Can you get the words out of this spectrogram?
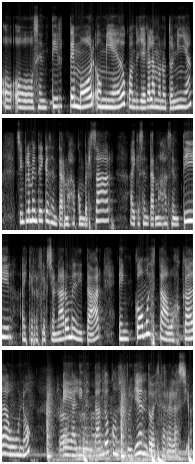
o, o sentir temor o miedo cuando llega la monotonía. Simplemente hay que sentarnos a conversar, hay que sentarnos a sentir, hay que reflexionar o meditar en cómo estamos cada uno eh, alimentando, construyendo esta relación.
